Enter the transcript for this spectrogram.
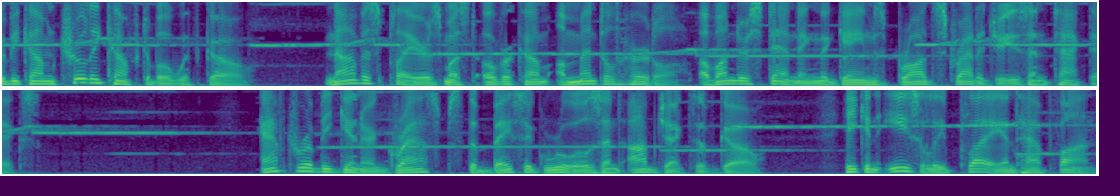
To become truly comfortable with Go, novice players must overcome a mental hurdle of understanding the game's broad strategies and tactics. After a beginner grasps the basic rules and objects of Go, he can easily play and have fun.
